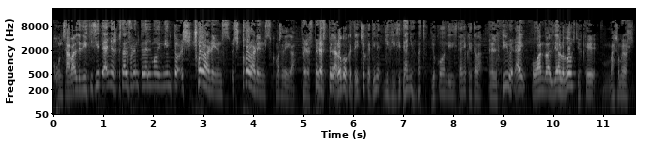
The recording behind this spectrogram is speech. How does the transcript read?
un chaval de 17 17 años que está al frente del movimiento Scholarins, Scholarins, como se diga. Pero espera, espera, loco, que te he dicho que tiene 17 años, macho. Yo con 17 años que estaba en el ciber ahí, jugando al Diablo 2, y es que más o menos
